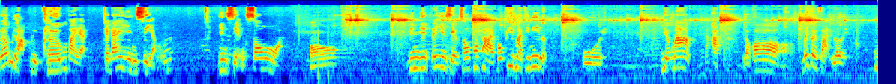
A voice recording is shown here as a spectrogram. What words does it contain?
เริ่มหลับหรือเคลิ้มไปอะ จะได้ยินเสียง ยินเสียงโซ่อะอ๋อยินยินได้ยินเสียงโซ่พ่อพายเพราะพี่มาที่นี่เลยโอ้ยเยอะมากนะคะ แล้วก็ไม่เคยฝันเลยอื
